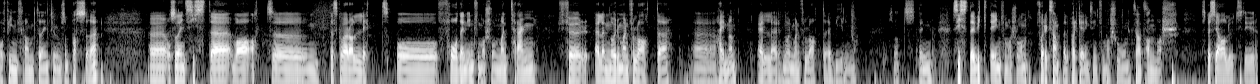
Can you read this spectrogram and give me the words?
å finne fram til den turen som passer deg. Eh, også den siste var at eh, det skal være lett å få den informasjonen man trenger før, eller når man forlater eh, heimen, eller når man forlater bilen. da. Sånn at den siste viktige informasjonen, f.eks. parkeringsinformasjon, Sant. anmarsj, spesialutstyr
